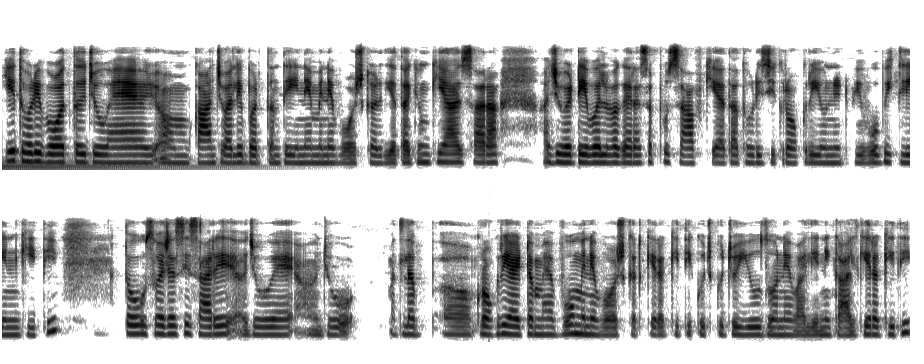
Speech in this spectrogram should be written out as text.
ये थोड़े बहुत जो हैं कांच वाले बर्तन थे इन्हें मैंने वॉश कर दिया था क्योंकि आज सारा जो है टेबल वगैरह सब कुछ साफ़ किया था थोड़ी सी क्रॉकरी यूनिट भी वो भी क्लीन की थी। तो उस वजह से सारे जो है जो मतलब क्रॉकरी आइटम है, वो मैंने वॉश करके रखी थी कुछ कुछ जो यूज़ होने वाली है, निकाल के रखी थी।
